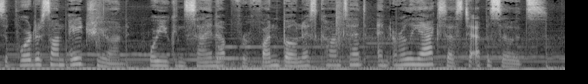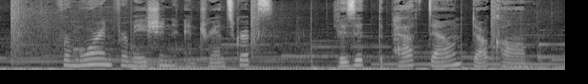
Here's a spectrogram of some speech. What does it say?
support us on Patreon, where you can sign up for fun bonus content and early access to episodes. For more information and transcripts, visit thepathdown.com.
